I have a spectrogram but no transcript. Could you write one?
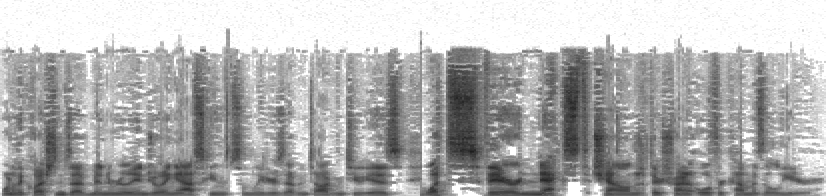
one of the questions I've been really enjoying asking some leaders I've been talking to is what's their next challenge that they're trying to overcome as a leader?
